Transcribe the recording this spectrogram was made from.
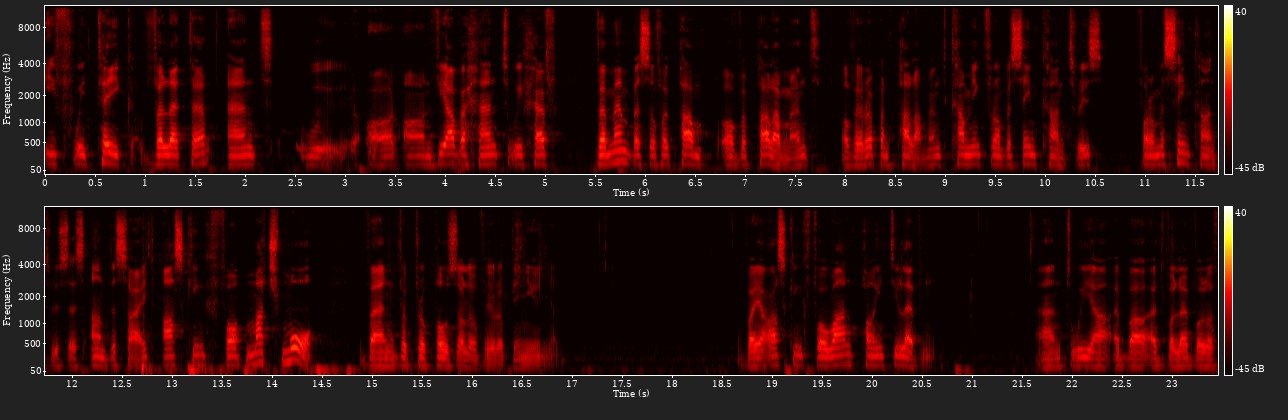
if we take the letter and we, on, on, the other hand, we have the members of a, of a parliament, of a European Parliament, coming from the same countries, from the same countries as underside, asking for much more than the proposal of the European Union they are asking for 1.11 and we are about at the level of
